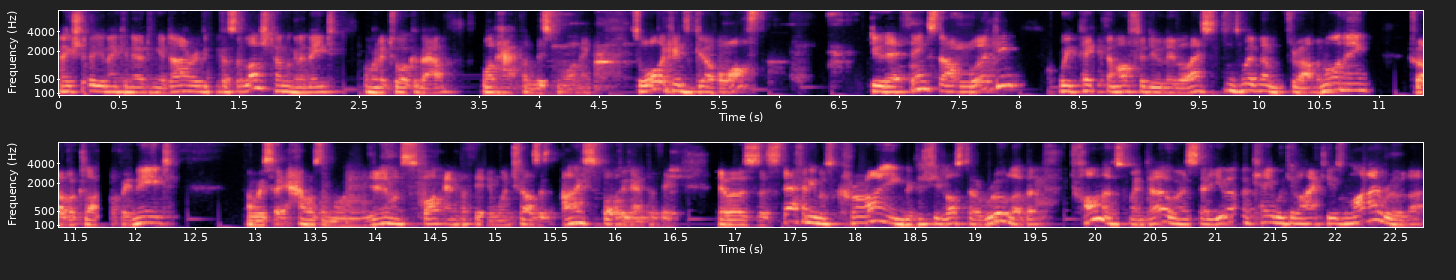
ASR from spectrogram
make sure you make a note in your diary because at lunchtime we're going to meet we're going to talk about what happened this morning. So all the kids go off, do their thing, start working. We pick them off to do little lessons with them throughout the morning. 12 o'clock we meet and we say, How was the morning? Did anyone spot empathy? And one child says, I spotted empathy. There was uh, Stephanie was crying because she lost her ruler, but Thomas went over and said, You okay? Would you like to use my ruler?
